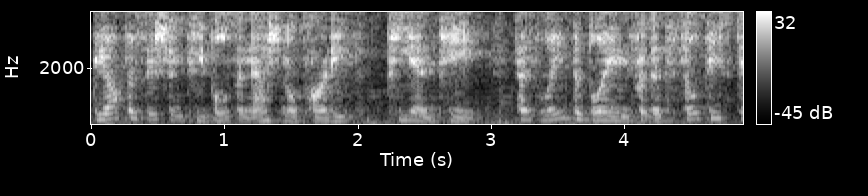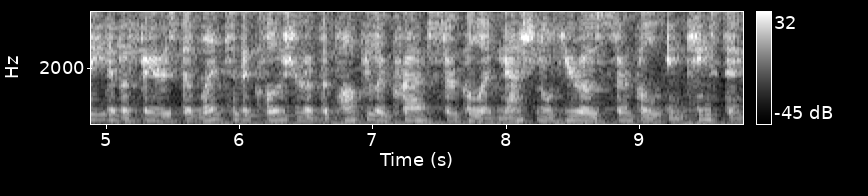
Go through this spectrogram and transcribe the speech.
The opposition People's and National Party, PNP, has laid the blame for the filthy state of affairs that led to the closure of the popular Crab Circle at National Heroes Circle in Kingston,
